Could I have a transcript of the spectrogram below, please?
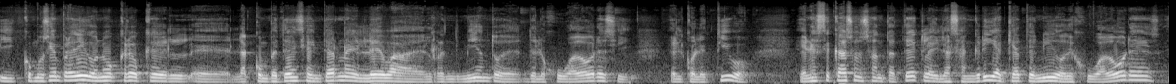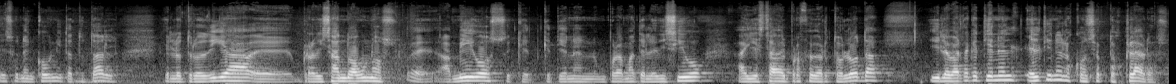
Y como siempre digo, no creo que eh, la competencia interna eleva el rendimiento de, los jugadores y el colectivo. En este caso en Santa Tecla y la sangría que ha tenido de jugadores es una incógnita total. El otro día, revisando a unos amigos que, que, tienen un programa televisivo, ahí estaba el profe Bertolota y la verdad que tiene, él, tiene los conceptos claros.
